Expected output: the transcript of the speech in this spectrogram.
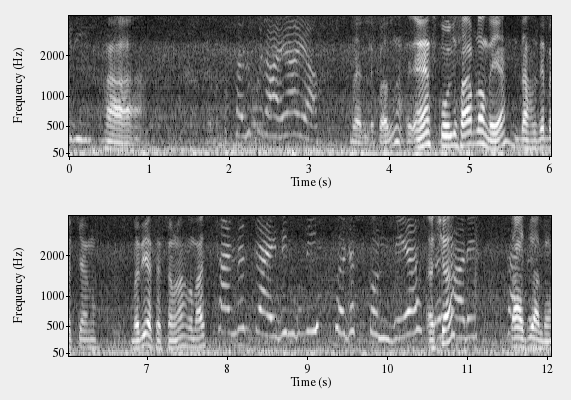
ਗ੍ਰੀਨ ਹਾਂ। ਸਾਨੂੰ ਪੜਾਇਆ ਆ। ਬਿਲਕੁਲ। ਇਹ ਸਕੂਲ 'ਚ ਪੜਾਉਂਦੇ ਆ ਦੱਸਦੇ ਬੱਚਿਆਂ ਨੂੰ। ਵਧੀਆ ਸਿਸਟਮ ਨਾ ਹੁੰਦਾ। ਸਾਨੂੰ ਡਰਾਈਵਿੰਗ ਵੀ ਥੋੜਾ ਸਿਖਾਉਂਦੇ ਆ ਸ- ਅੱਛਾ? ਸਾਰੇ। ਤਾਂ ਚੱਲਦੇ ਆ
